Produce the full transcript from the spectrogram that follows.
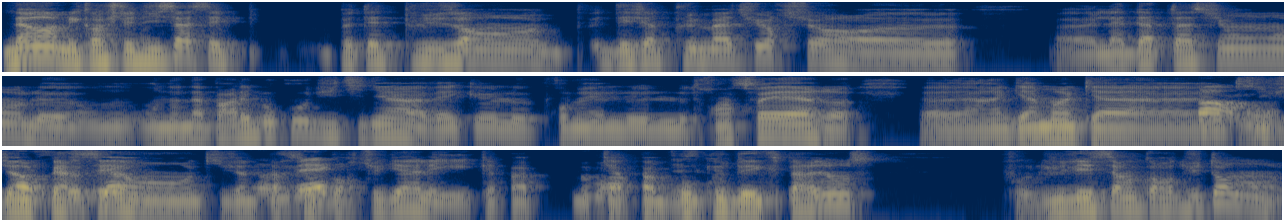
Non, mais quand je te dis ça, c'est peut-être plus en, déjà plus mature sur euh, euh, l'adaptation. Le, on, on en a parlé beaucoup du Vitinha avec euh, le premier, le, le transfert, euh, un gamin qui a, Non, qui vient de percer en, qui vient de percer au Portugal et qui a pas, qui a pas beaucoup d'expérience. Faut lui laisser encore du temps.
